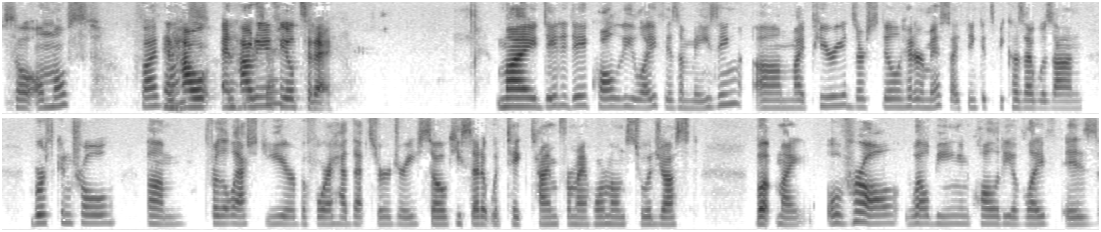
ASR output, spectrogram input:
so almost five And months, how and how I'd do you say. feel today? My day-to-day quality life is amazing. Um, my periods are still hit or miss. I think it's because i was on birth control um, for the last year before i had that surgery. So he said it would take time for my hormones to adjust. But my overall well-being and quality of life is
